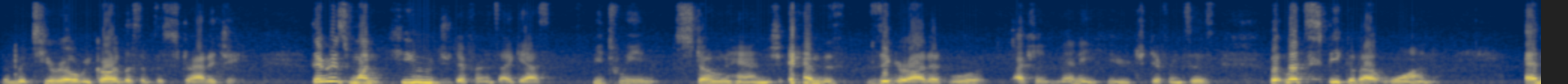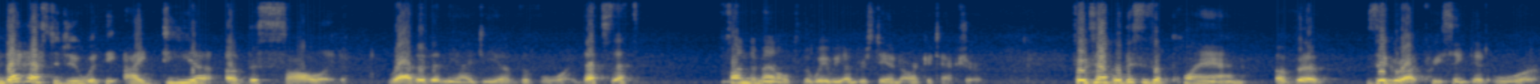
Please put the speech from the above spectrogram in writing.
the material, regardless of the strategy. There is one huge difference, I guess, between Stonehenge and this ziggurat at Ur. Actually, many huge differences. But let's speak about one. And that has to do with the idea of the solid rather than the idea of the void. That's, that's fundamental to the way we understand architecture. For example, this is a plan of the ziggurat precinct at Ur.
